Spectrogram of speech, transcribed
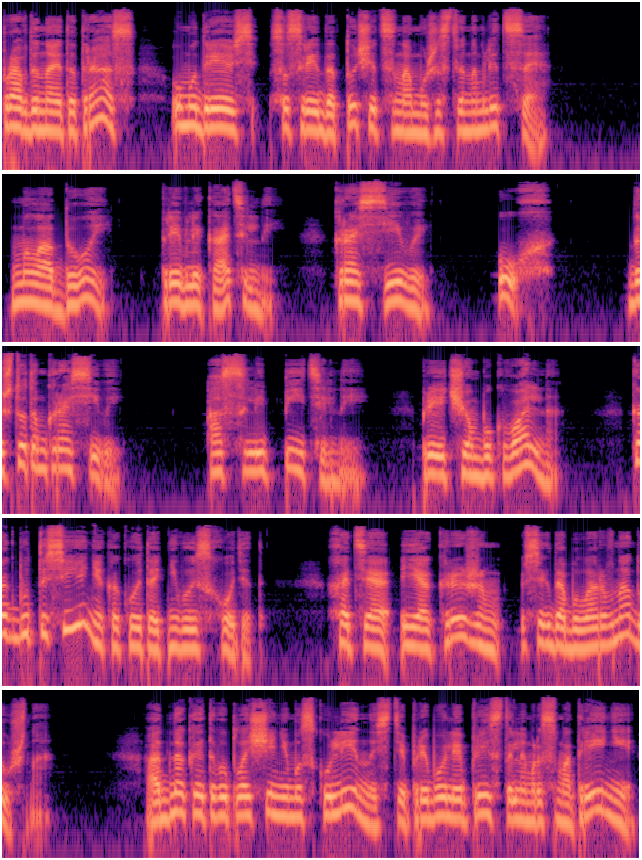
Правда, на этот раз умудряюсь сосредоточиться на мужественном лице. Молодой, привлекательный, красивый. Ух, да что там красивый? Ослепительный. Причем буквально, как будто сияние какое-то от него исходит. Хотя я к рыжим всегда была равнодушна. Однако это воплощение маскулинности при более пристальном рассмотрении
